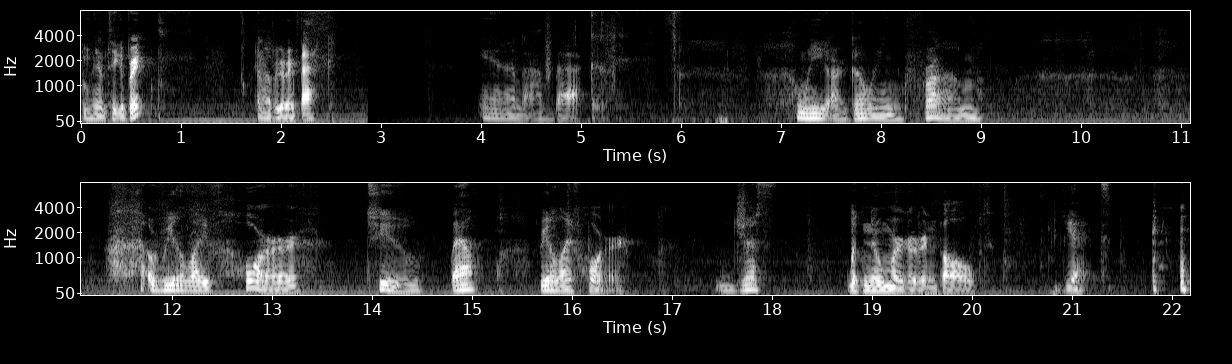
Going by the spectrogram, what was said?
I'm going to take a break. And I'll be right back. And I'm back. We are going from a real life horror to, well, real life horror. Just with no murder involved yet.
